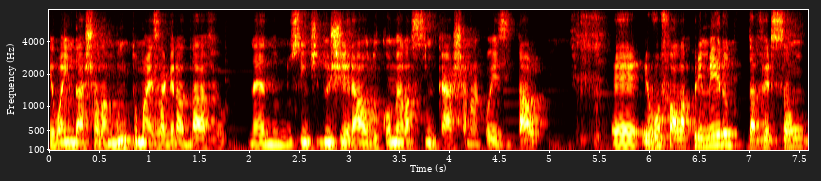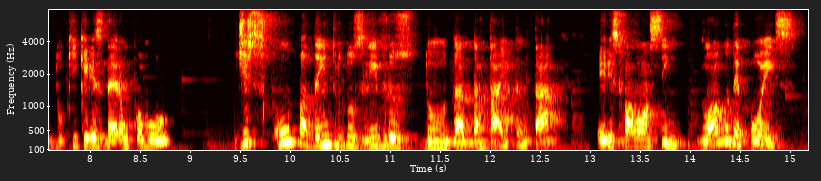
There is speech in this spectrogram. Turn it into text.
eu ainda acho ela muito mais agradável, né, no, no sentido geral do como ela se encaixa na coisa e tal. É, eu vou falar primeiro da versão do que, que eles deram como desculpa dentro dos livros do- da, da Titan, tá? Eles falam assim: logo depois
